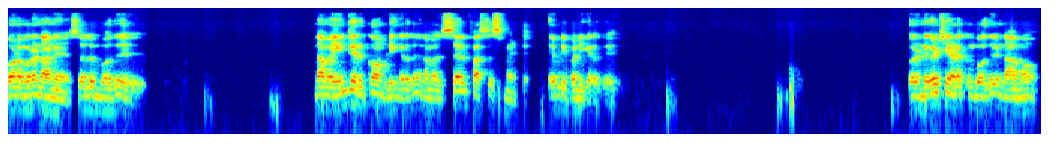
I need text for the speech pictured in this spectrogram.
போன முறை நான் சொல்லும்போது நாம எங்க இருக்கோம் அப்படிங்கறத நம்ம செல்ஃப் அசஸ்மெண்ட் எப்படி பண்ணிக்கிறது? ஒரு நிகழ்ச்சி நடக்கும்போது நாமோ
